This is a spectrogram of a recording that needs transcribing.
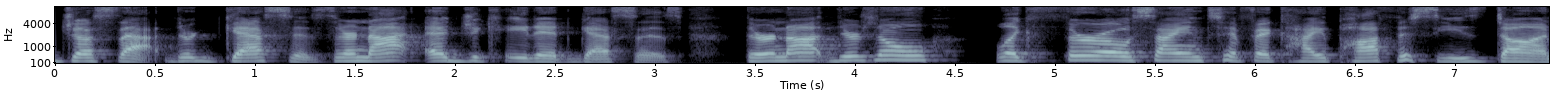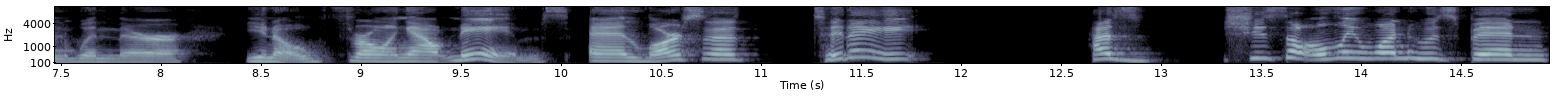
just that. They're guesses. They're not educated guesses. They're not, there's no like thorough scientific hypotheses done when they're, you know, throwing out names. And Larsa to date has, she's the only one who's been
